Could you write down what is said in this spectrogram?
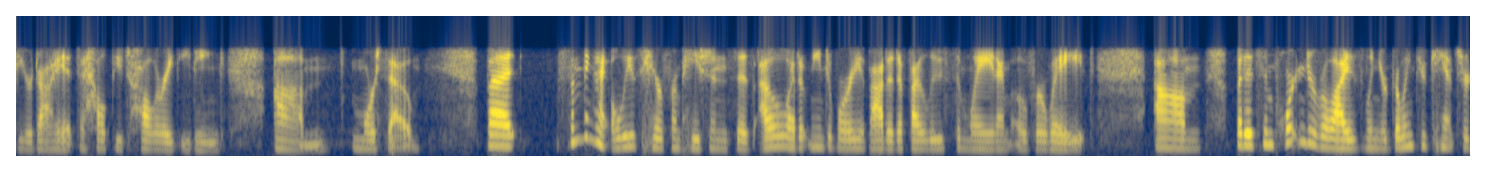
to your diet to help you tolerate eating um, more so. But something I always hear from patients is, "Oh, I don't need to worry about it if I lose some weight. I'm overweight." Um, but it's important to realize when you're going through cancer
